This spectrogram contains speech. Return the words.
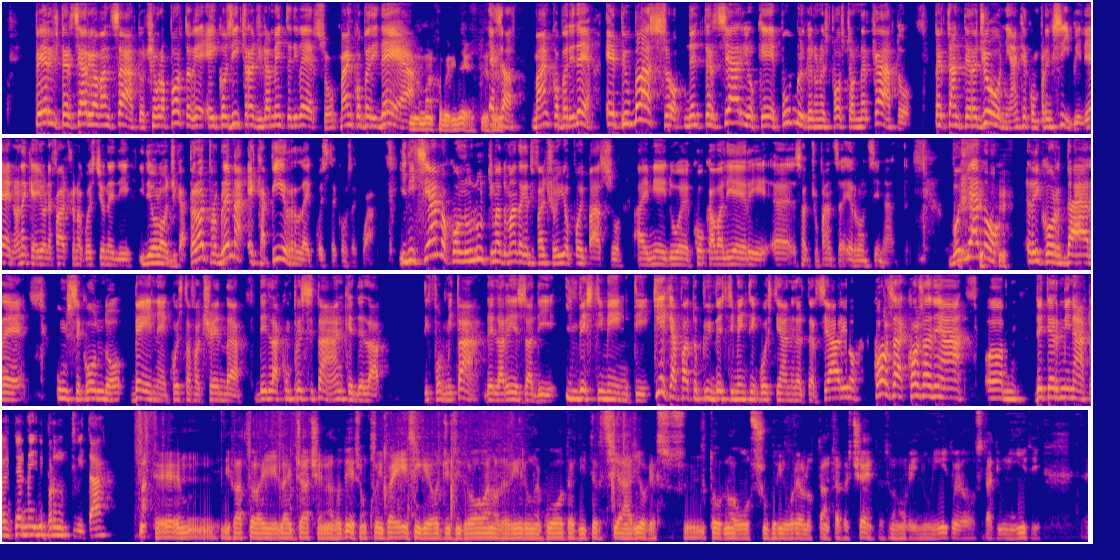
Per il terziario avanzato c'è un rapporto che è così tragicamente diverso? Manco per idea. Ma manco per idea. Esatto. esatto, manco per idea. È più basso nel terziario che è pubblico e non esposto al mercato, per tante ragioni, anche comprensibili. Eh? Non è che io ne faccio una questione di, ideologica, però il problema è capirle queste cose qua. Iniziamo con l'ultima domanda che ti faccio io, poi passo ai miei due co-cavalieri, eh, Sancio Panza e Ronzinante. Vogliamo ricordare un secondo bene questa faccenda della complessità anche della difformità della resa di investimenti. Chi è che ha fatto più investimenti in questi anni nel terziario? Cosa, cosa ne ha um, determinato in termini di produttività? Ma ehm, di fatto l'hai, l'hai, già accennato te, sono quei paesi che oggi si trovano ad avere una quota di terziario che è intorno o superiore all'80%, sono Regno Unito o Stati Uniti,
